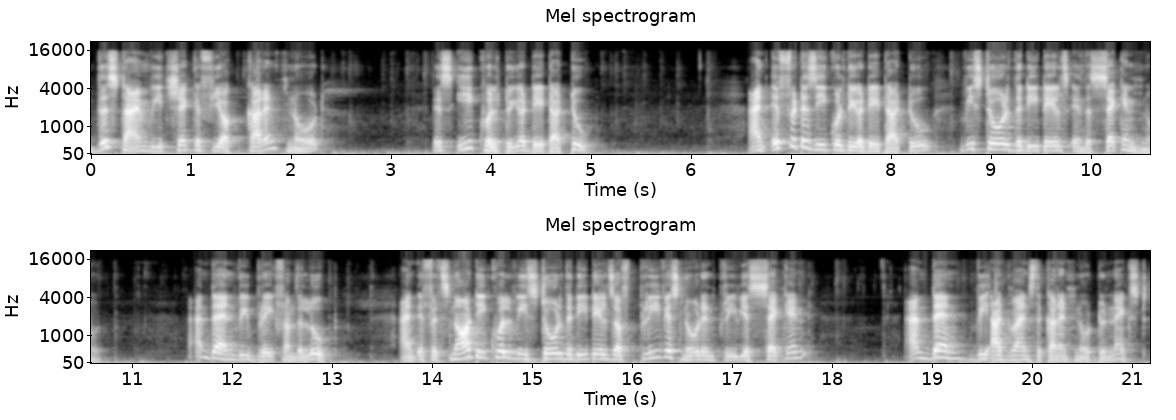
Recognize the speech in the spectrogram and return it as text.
this time we check if your current node is equal to your data 2. And if it is equal to your data 2, we store the details in the second node. And then we break from the loop. And if it's not equal, we store the details of previous node and previous second. And then we advance the current node to next.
